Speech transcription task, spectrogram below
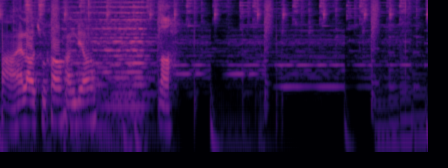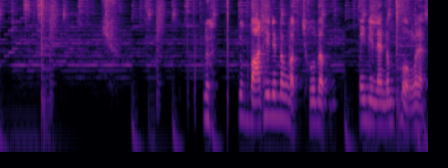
เปล่าให้เราชูเข้าครั้งเดียวเหรอลูกลูกบาสที่นี่มันแบบชูแบบ ไม่มีแรงโน้ำถ่วงเลย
